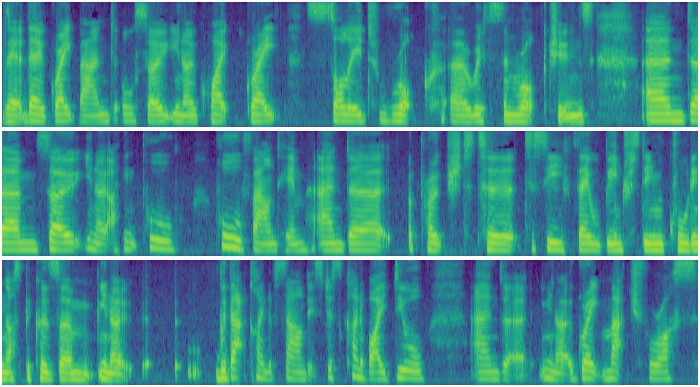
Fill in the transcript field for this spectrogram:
Uh, they're they're a great band, also you know quite great solid rock riffs and rock tunes, and um, so you know I think Paul Paul found him and approached to to see if they would be interested in recording us because um, you know with that kind of sound, it's just kind of ideal and you know a great match for us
